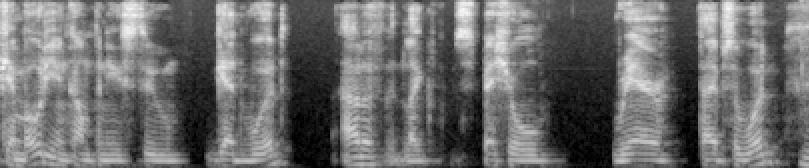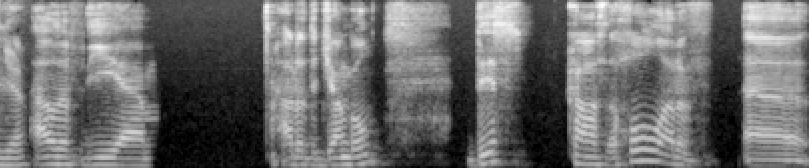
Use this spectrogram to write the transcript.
Cambodian companies to get wood out of like special rare types of wood Yeah. out of the um, out of the jungle. This caused a whole lot of uh,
